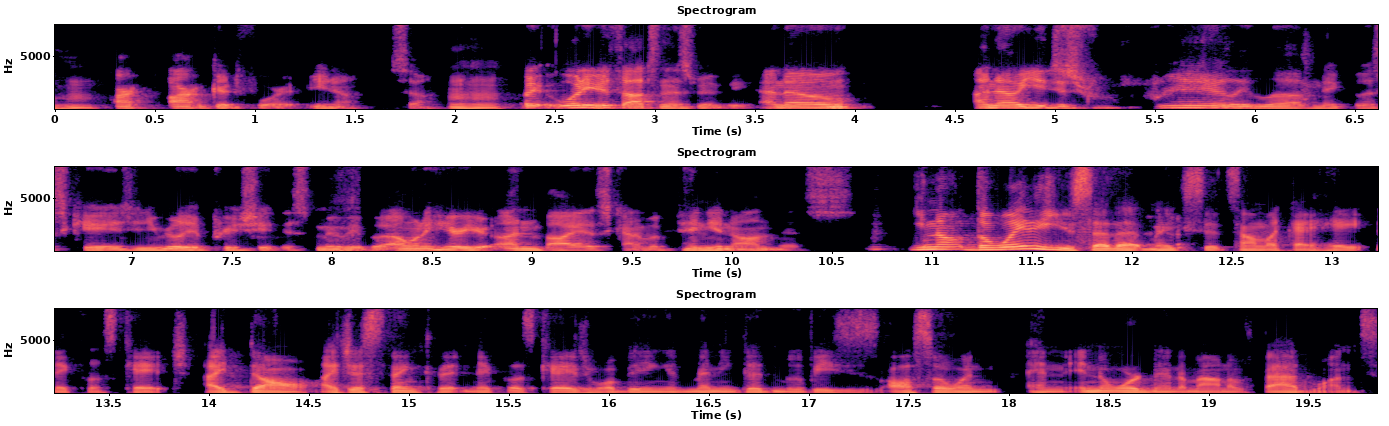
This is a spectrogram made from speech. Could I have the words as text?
Mhm, aren't aren't good for it, you know. So, mhm. what, what are your thoughts on this movie? I know, I know you just really love Nicolas Cage and you really appreciate this movie, but I want to hear your unbiased kind of opinion on this. You know, the way that you said that makes it sound like I hate Nicolas Cage. I don't. I just think that Nicolas Cage, while being in many good movies, is also in an inordinate amount of bad ones.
